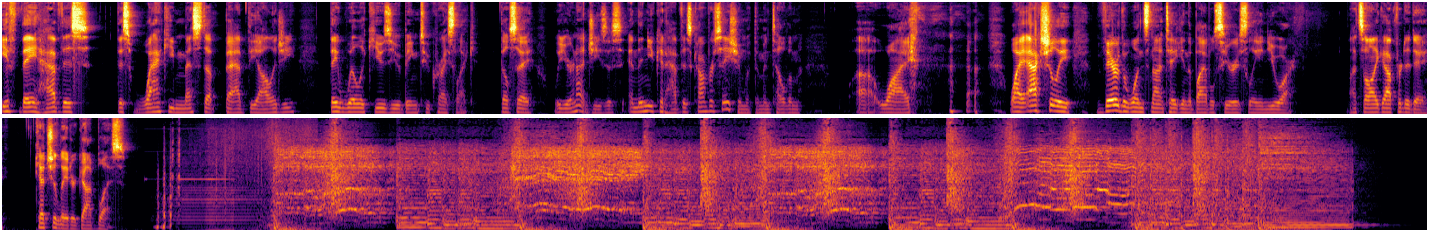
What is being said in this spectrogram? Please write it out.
if they have this this wacky messed up bad theology they will accuse you of being too christ-like they'll say, Well, you're not Jesus. And then you could have this conversation with them and tell them uh, why. why actually they're the ones not taking the Bible seriously and you are. That's all I got for today. Catch you later. God bless.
